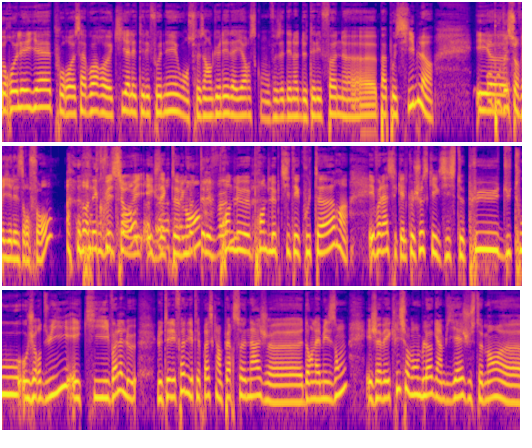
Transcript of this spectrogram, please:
relayait pour euh, savoir euh, qui allait téléphoner, où on se faisait engueuler d'ailleurs parce qu'on faisait des notes de téléphone pas possibles. Et on pouvait surveiller les enfants. En écoutant, surveiller exactement, prendre le prendre le petit écouteur. Et voilà, c'est quelque chose qui existe plus du tout aujourd'hui et qui voilà le le téléphone il était presque un personnage euh, dans la maison. Et j'avais écrit sur mon blog un billet justement euh,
